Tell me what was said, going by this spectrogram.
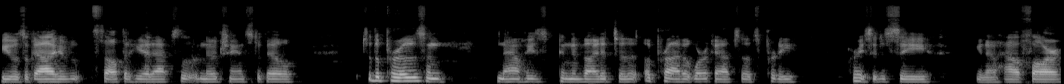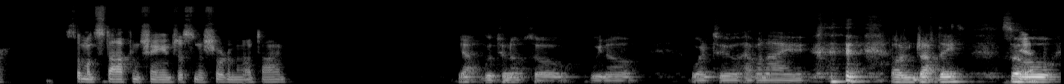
he was a guy who thought that he had absolutely no chance to go to the pros, and now he's been invited to a private workout. So it's pretty crazy to see, you know, how far someone's stock can change just in a short amount of time. Yeah, good to know. So we know where to have an eye on draft days. So yeah.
